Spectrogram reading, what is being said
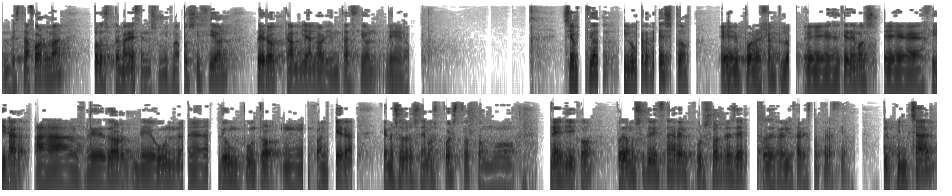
De esta forma, todos permanecen en su misma posición, pero cambian la orientación del objeto. Si en, lugar de esto, eh, por ejemplo, eh, queremos eh, girar alrededor de un, de un punto mm, cualquiera que nosotros hemos puesto como médico, podemos utilizar el cursor 3D para poder realizar esta operación. Al pinchar,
